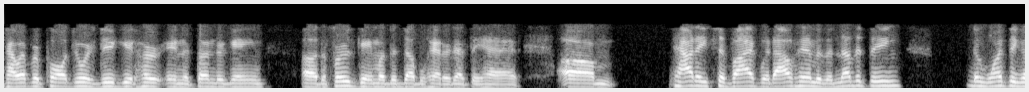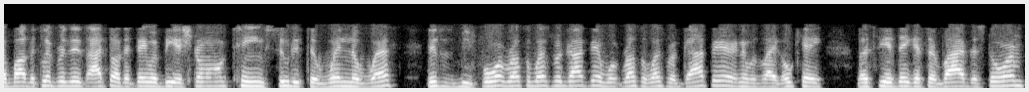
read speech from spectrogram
However, Paul George did get hurt in the Thunder game, uh, the first game of the doubleheader that they had. Um, how they survived without him is another thing. The one thing about the Clippers is I thought that they would be a strong team suited to win the West. This is before Russell Westbrook got there. When Russell Westbrook got there, and it was like, okay, let's see if they can survive the storm.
